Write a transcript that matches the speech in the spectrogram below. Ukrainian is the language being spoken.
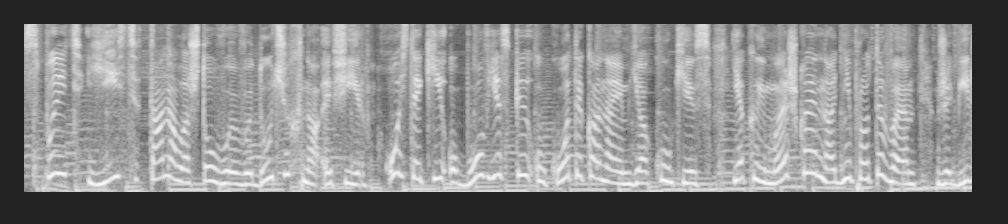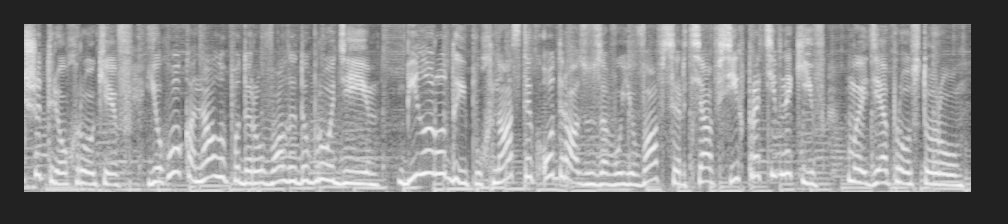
Спить, їсть та налаштовує ведучих на ефір. Ось такі обов'язки у котика на ім'я Кукіс, який мешкає на Дніпро ТВ вже більше трьох років. Його каналу подарували добродії. Білородий пухнастик одразу завоював серця всіх працівників медіапростору.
